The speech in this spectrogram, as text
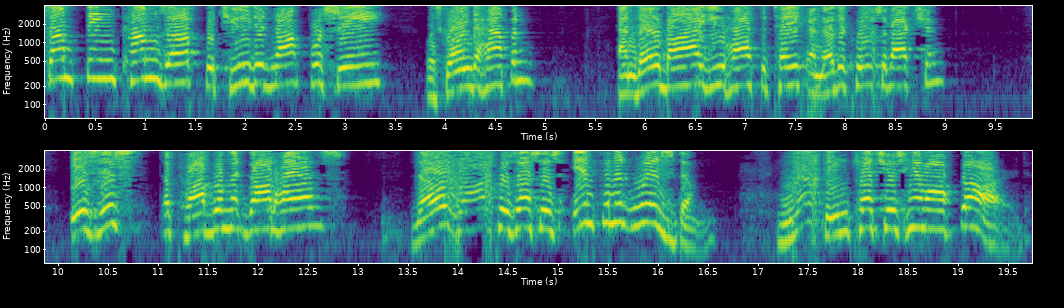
something comes up which you did not foresee was going to happen? And thereby you have to take another course of action? Is this a problem that God has? No, God possesses infinite wisdom. Nothing catches Him off guard.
